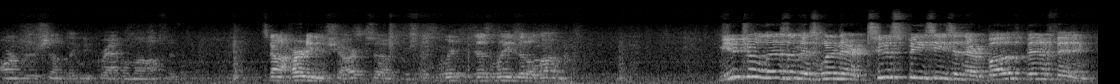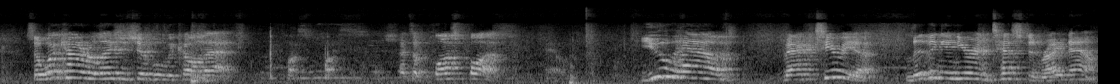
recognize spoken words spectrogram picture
arms or something to grab them off. And it's not hurting the shark, so it just, li- just leaves it alone. Mutualism is when there are two species and they're both benefiting. So what kind of relationship would we call that? Plus, plus. That's a plus plus. You have bacteria living in your intestine right now.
